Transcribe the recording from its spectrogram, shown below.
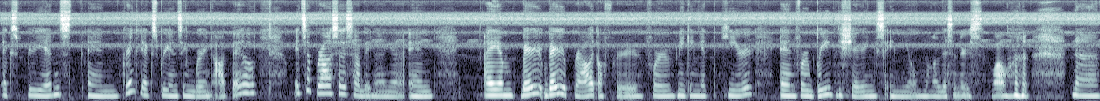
experienced and currently experiencing burnout. Pero, it's a process, sabi nga niya. And, I am very, very proud of her for making it here and for bravely sharing sa inyo, mga listeners. Wow. na,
